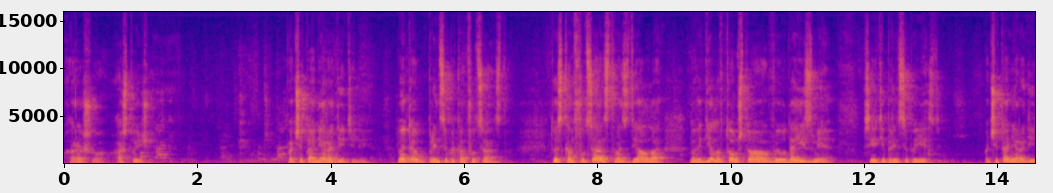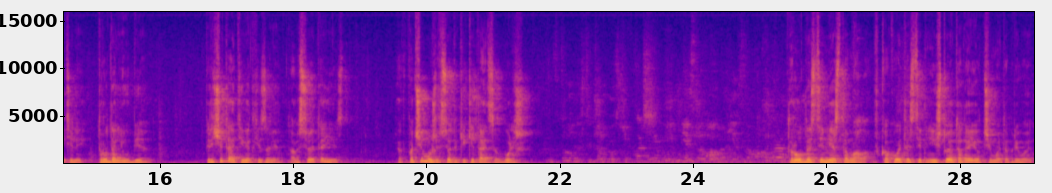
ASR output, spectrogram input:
Хорошо. А что еще? Почитание родителей. Но это принципы конфуцианства. То есть конфуцианство сделало... Но ведь дело в том, что в иудаизме все эти принципы есть. Почитание родителей, трудолюбие. Перечитайте Ветхий Завет, там все это есть. Так почему же все-таки китайцев больше? Трудности места мало. В какой-то степени. И что это дает, чему это приводит?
